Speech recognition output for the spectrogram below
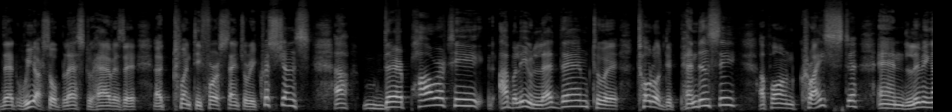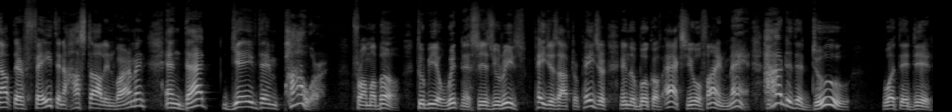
that we are so blessed to have as a, a 21st century Christians. Uh, their poverty, I believe, led them to a total dependency upon Christ and living out their faith in a hostile environment. And that gave them power from above to be a witness. As you read pages after pages in the book of Acts, you'll find, man, how did they do what they did?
